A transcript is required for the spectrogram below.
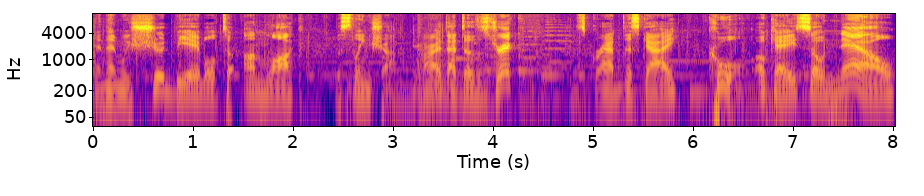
and then we should be able to unlock the slingshot. All right, that does the trick. Let's grab this guy. Cool. Okay, so now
